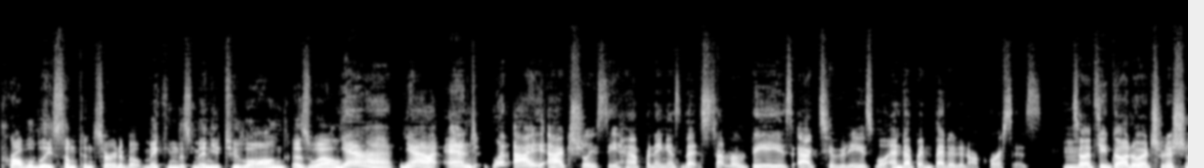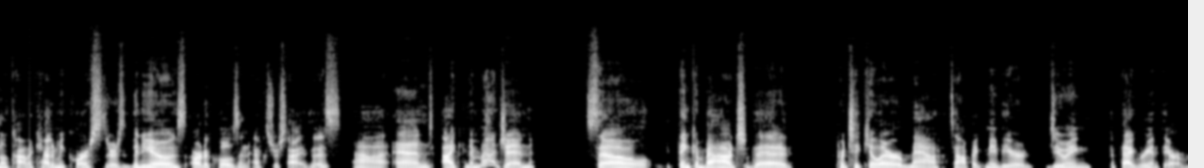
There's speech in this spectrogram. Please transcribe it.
probably some concern about making this menu too long as well. Yeah, yeah. And what I actually see happening is that some of these activities will end up embedded in our courses. So Mm. if you go to a traditional Khan Academy course, there's videos, articles, and exercises. Uh, and I can imagine. So think about the particular math topic. Maybe you're doing Pythagorean theorem.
